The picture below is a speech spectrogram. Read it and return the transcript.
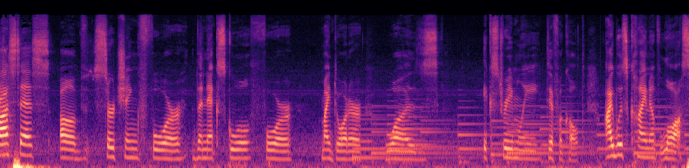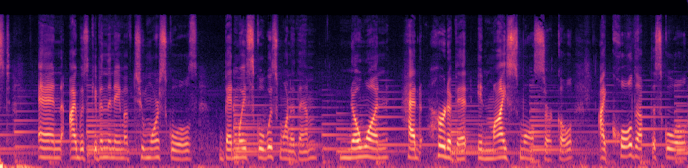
process of searching for the next school for my daughter was extremely difficult. I was kind of lost, and I was given the name of two more schools. Benway School was one of them. No one had heard of it in my small circle. I called up the school,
